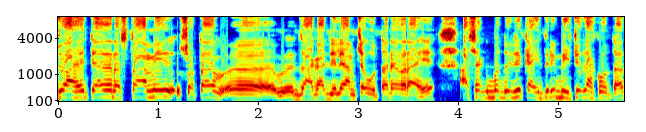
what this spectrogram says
जो आहे त्या रस्ता आम्ही स्वतः जागा दिली आमच्या उतार्यावर आहे. अशा पद्धतीची काहीतरी भीती दाखवतात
